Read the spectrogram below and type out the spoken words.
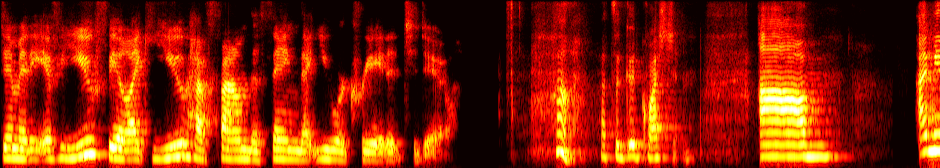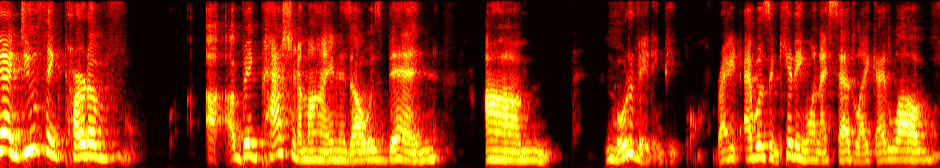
dimity if you feel like you have found the thing that you were created to do. Huh that's a good question. Um i mean i do think part of a, a big passion of mine has always been um motivating people right? I wasn't kidding when i said like i love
